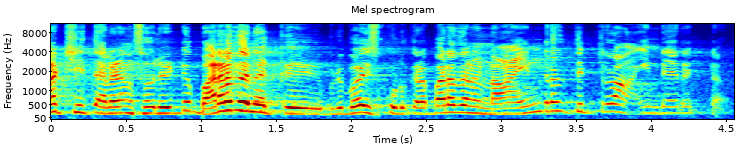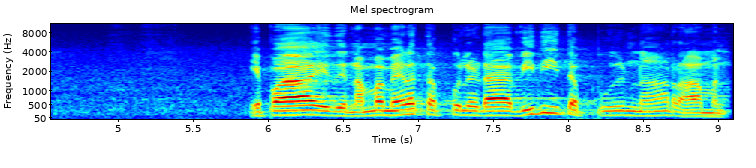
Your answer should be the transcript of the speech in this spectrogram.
ஆட்சி தரேன்னு சொல்லிட்டு பரதனுக்கு இப்படி போய் கொடுக்குற பரதனை நாயின்றது திட்டுறான் இன்டைரக்டாக எப்பா இது நம்ம மேலே தப்பு இல்லைடா விதி தப்புன்னா ராமன்.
